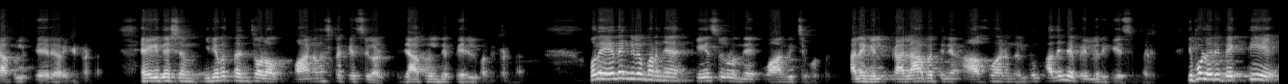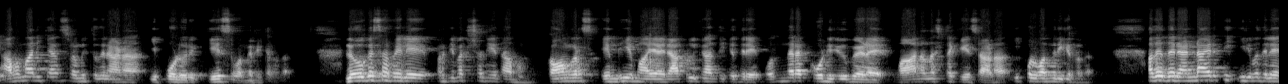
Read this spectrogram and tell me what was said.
രാഹുൽ കയറി ഇറങ്ങിയിട്ടുണ്ട്. ഏകദേശം ഇരുപത്തഞ്ചോളം മാനനഷ്ട കേസുകൾ രാഹുലിന്റെ പേരിൽ വന്നിട്ടുണ്ട്. ഒന്ന് ഏതെങ്കിലും പറഞ്ഞ കേസുകളൊന്ന് വാങ്ങിച്ചു കൊണ്ടു. അല്ലെങ്കിൽ കലാപത്തിന് ആഹ്വാനം നൽകും. അതിന്റെ പേരിൽ ഒരു കേസും വരും. ഇപ്പോൾ ഒരു വ്യക്തിയെ അപമാനിക്കാൻ ശ്രമിച്ചതിനാണ് ഇപ്പോൾ ഒരു കേസ് വന്നിരിക്കുന്നത്. ലോകസഭയിലെ പ്രതിപക്ഷ നേതാവും കോൺഗ്രസ് എം പിയുമായ രാഹുൽ ഗാന്ധിക്കെതിരെ ഒന്നര കോടി രൂപയുടെ മാനനഷ്ട കേസാണ് ഇപ്പോൾ വന്നിരിക്കുന്നത്. അതായത് രണ്ടായിരത്തി ഇരുപതിലെ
